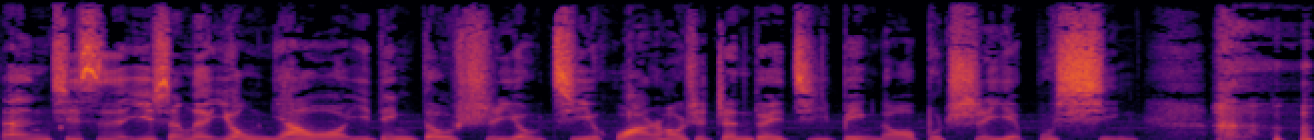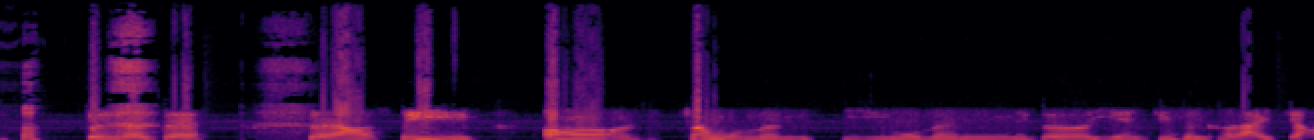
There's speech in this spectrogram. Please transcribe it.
但其实医生的用药哦，一定都是有计划，然后是针对疾病的哦，不吃也不行。对对对，对啊！所以呃，像我们以我们那个医院精神科来讲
